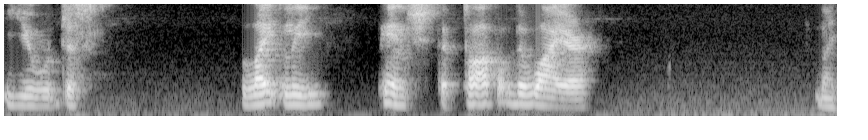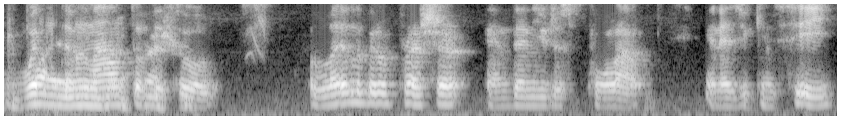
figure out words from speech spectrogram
you would just lightly pinch the top of the wire like with the little bit mount of the tool. A little bit of pressure, and then you just pull out. And as you can see,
